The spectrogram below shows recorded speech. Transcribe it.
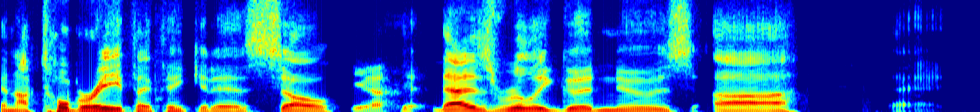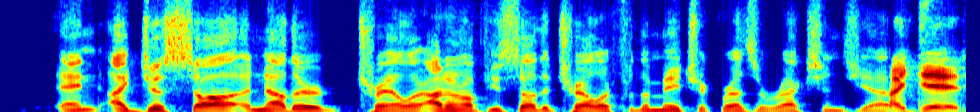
in October 8th, I think it is. So Yeah. that is really good news. Uh, and I just saw another trailer. I don't know if you saw the trailer for the Matrix Resurrections yet. i did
